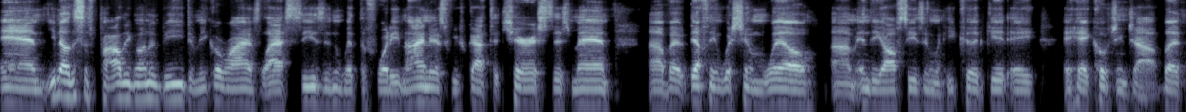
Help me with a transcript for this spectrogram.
And, you know, this is probably going to be DeMeco Ryans' last season with the 49ers. We've got to cherish this man, uh, but definitely wish him well um, in the offseason when he could get a, a head coaching job. But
